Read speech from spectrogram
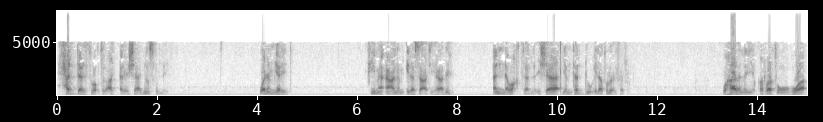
حددت وقت العشاء بنصف الليل. ولم يرد فيما أعلم إلى ساعة هذه أن وقت العشاء يمتد إلى طلوع الفجر. وهذا الذي قررته هو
